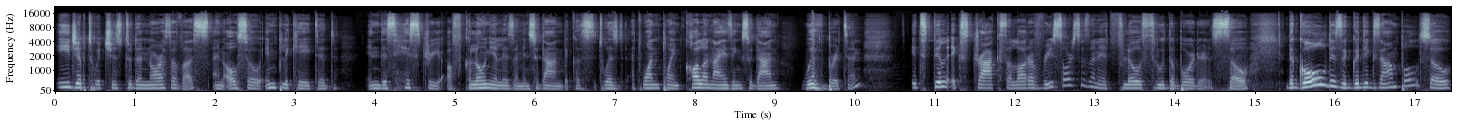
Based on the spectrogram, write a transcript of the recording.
Egypt, which is to the north of us and also implicated in this history of colonialism in Sudan because it was at one point colonizing Sudan with Britain. It still extracts a lot of resources and it flows through the borders. So the gold is a good example. So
